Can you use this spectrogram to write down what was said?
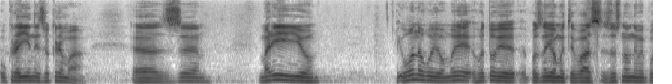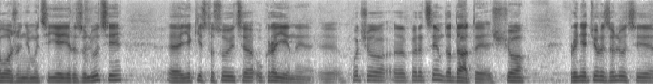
України, зокрема. З Марією Іоновою ми готові познайомити вас з основними положеннями цієї резолюції, е, які стосуються України. Е, Хочу е, перед цим додати, що прийняттю резолюції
